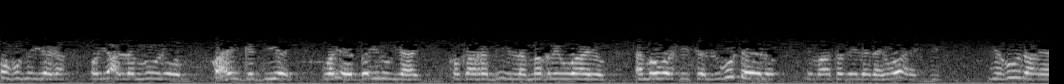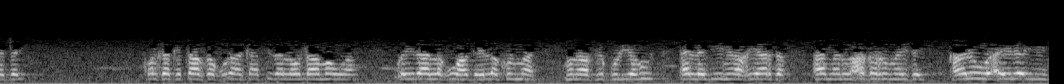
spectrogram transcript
وهم يجا ويعلمونه وحي قديين ورأبينه يهج وقال ربي إلا مغلي وايو أما وركي سلقوا دهلو لفاتد إلا ده واركي. يهود آيادي قلت كتابك قرآن كافيدا لو داموا وإذا لقوا هذا إلا كل ما منافق اليهود الذين أخيارته آمنوا حق الرميسي قالوا إليه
